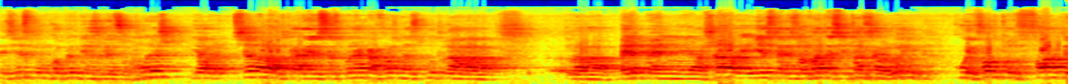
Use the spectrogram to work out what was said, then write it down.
Deci este un copil din județul Mureș, iar celălalt care se spunea că a fost născut la, la Pepeni, așa, este rezolvată situația lui. Cu eforturi foarte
